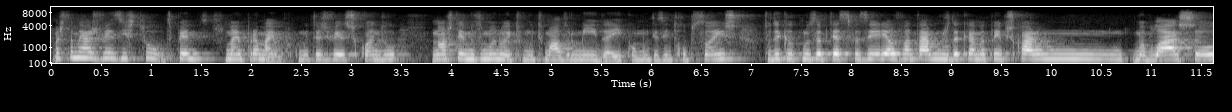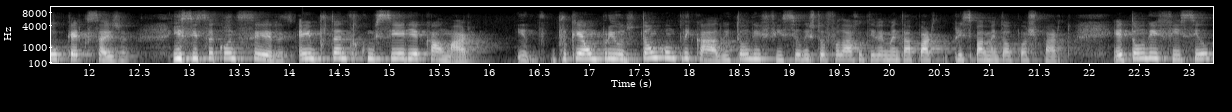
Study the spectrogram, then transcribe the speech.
Mas também às vezes isto depende de mãe para mãe, porque muitas vezes quando nós temos uma noite muito mal dormida e com muitas interrupções, tudo aquilo que nos apetece fazer é levantarmos da cama para ir buscar um, uma bolacha ou o que quer que seja. E se isso acontecer, é importante reconhecer e acalmar, porque é um período tão complicado e tão difícil, e estou a falar relativamente à parte, principalmente ao pós-parto, é tão difícil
